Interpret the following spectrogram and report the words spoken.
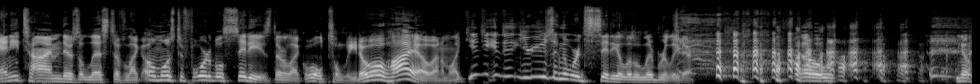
anytime there's a list of like, oh, most affordable cities, they're like, well, Toledo, Ohio. And I'm like, you're using the word city a little liberally there. so, you know,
